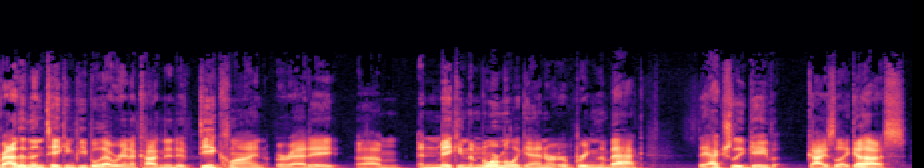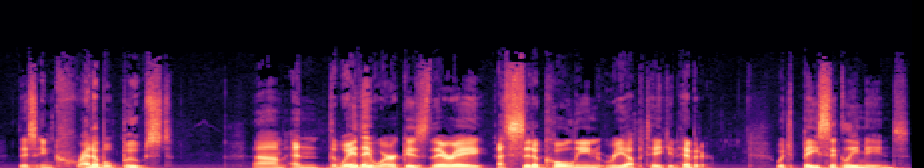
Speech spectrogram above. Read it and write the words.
rather than taking people that were in a cognitive decline or at a um, and making them normal again or, or bringing them back, they actually gave guys like us this incredible boost. Um, and the way they work is they're a acetylcholine reuptake inhibitor, which basically means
